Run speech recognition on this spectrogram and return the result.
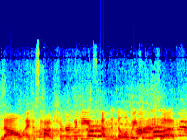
Now I just have sugar cookies and vanilla wafers left.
